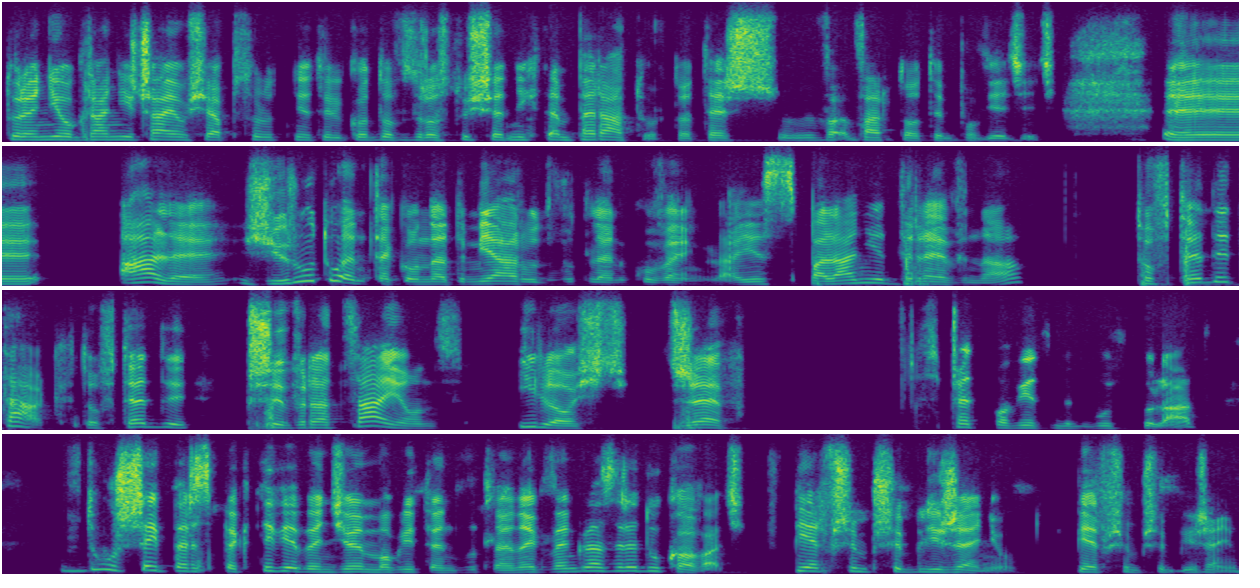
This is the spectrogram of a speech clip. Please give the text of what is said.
które nie ograniczają się absolutnie tylko do wzrostu średnich temperatur. To też wa warto o tym powiedzieć. E, ale źródłem tego nadmiaru dwutlenku węgla jest spalanie drewna, to wtedy tak, to wtedy przywracając ilość drzew sprzed powiedzmy 200 lat, w dłuższej perspektywie będziemy mogli ten dwutlenek węgla zredukować w pierwszym przybliżeniu. W pierwszym przybliżeniu.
